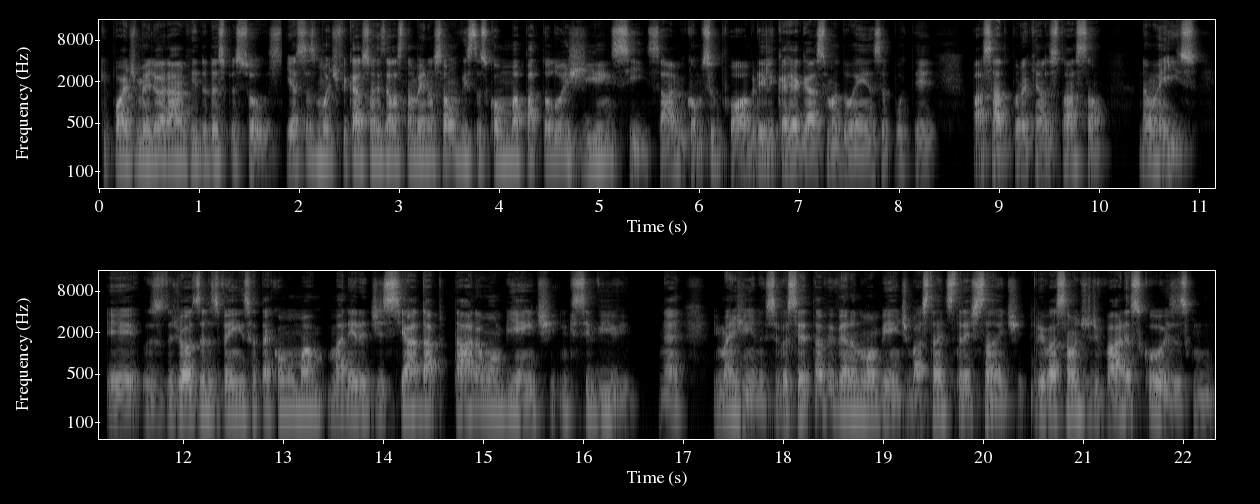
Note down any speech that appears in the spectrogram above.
que pode melhorar a vida das pessoas. E essas modificações, elas também não são vistas como uma patologia em si, sabe? Como se o pobre ele carregasse uma doença por ter passado por aquela situação. Não é isso. E os estudiosos eles veem isso até como uma maneira de se adaptar ao ambiente em que se vive. Né? Imagina, se você está vivendo num ambiente bastante estressante, privação de, várias coisas, com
